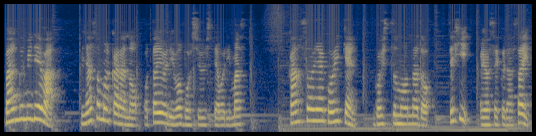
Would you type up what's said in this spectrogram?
番組では皆様からのお便りを募集しております。感想やご意見、ご質問など、ぜひお寄せください。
